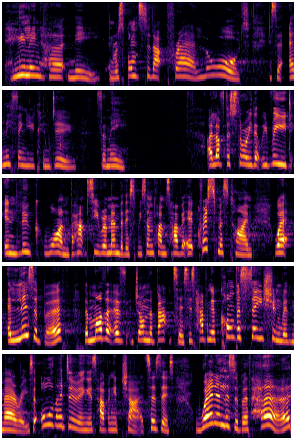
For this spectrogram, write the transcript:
healing her knee. In response to that prayer, Lord, is there anything you can do for me? I love the story that we read in Luke 1. Perhaps you remember this. We sometimes have it at Christmas time, where Elizabeth, the mother of John the Baptist, is having a conversation with Mary. So all they're doing is having a chat. It says this When Elizabeth heard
